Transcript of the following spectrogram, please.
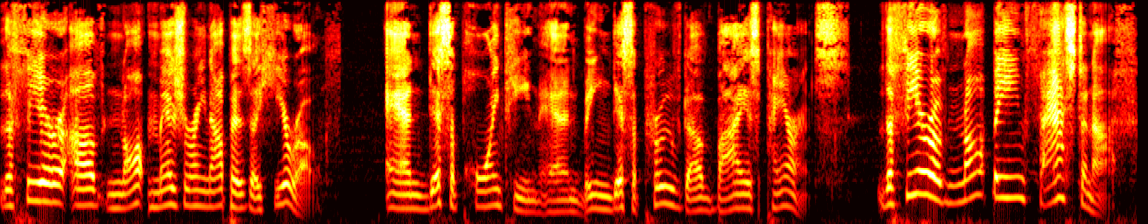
the fear of not measuring up as a hero and disappointing and being disapproved of by his parents. The fear of not being fast enough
